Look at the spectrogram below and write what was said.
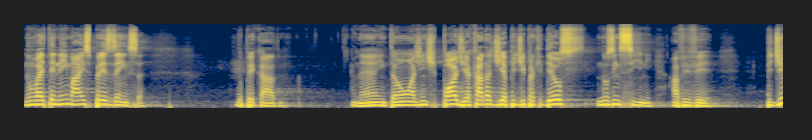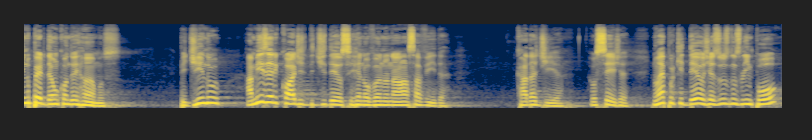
não vai ter nem mais presença do pecado. Né? Então a gente pode a cada dia pedir para que Deus nos ensine a viver, pedindo perdão quando erramos, pedindo a misericórdia de Deus se renovando na nossa vida, cada dia. Ou seja, não é porque Deus, Jesus nos limpou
